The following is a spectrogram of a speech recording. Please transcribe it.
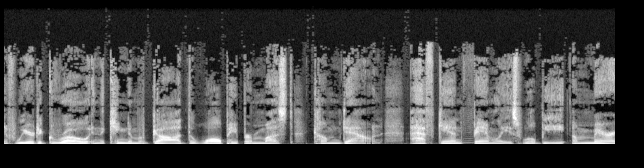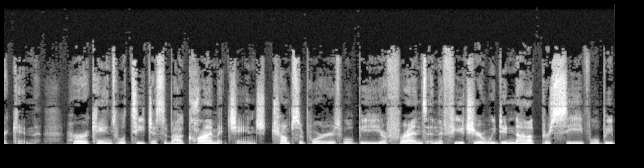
If we are to grow in the kingdom of God, the wallpaper must come down. Afghan families will be American. Hurricanes will teach us about climate change. Trump supporters will be your friends, and the future we do not perceive will be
